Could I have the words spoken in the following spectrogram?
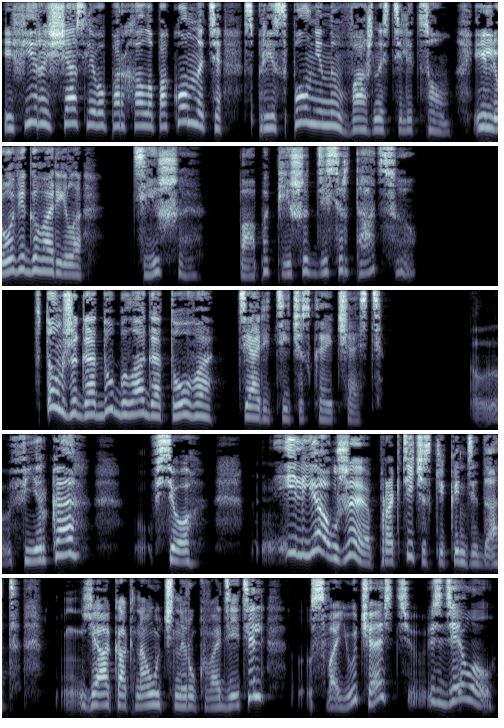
Эфира счастливо порхала по комнате с преисполненным важности лицом. И Леве говорила «Тише, папа пишет диссертацию». В том же году была готова теоретическая часть. «Фирка, все, Илья уже практически кандидат. Я, как научный руководитель, свою часть сделал.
